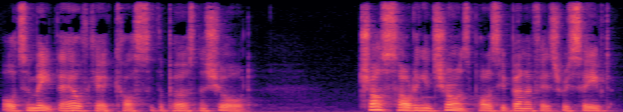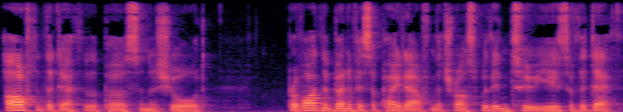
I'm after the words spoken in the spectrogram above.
or to meet the healthcare costs of the person assured. Trusts holding insurance policy benefits received after the death of the person assured, providing the benefits are paid out from the trust within two years of the death.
